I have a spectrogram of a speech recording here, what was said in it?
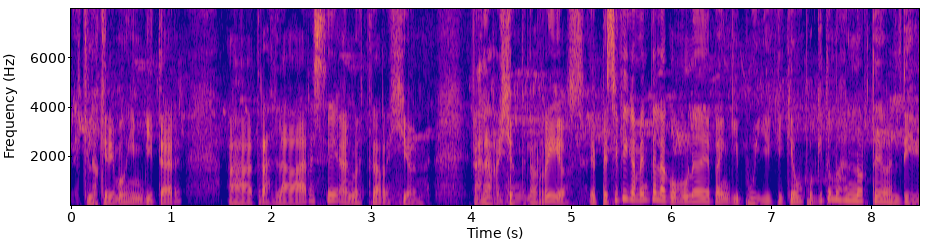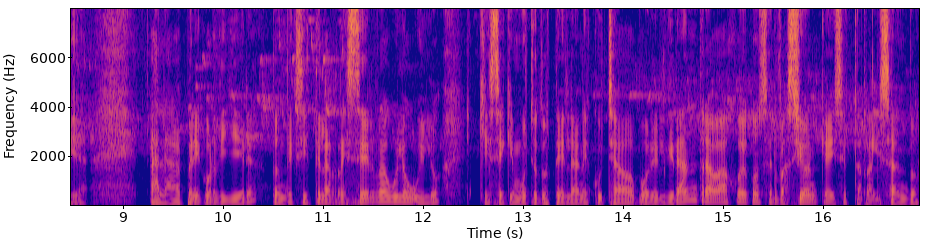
es que los queremos invitar a trasladarse a nuestra región, a la región de los ríos, específicamente a la comuna de Panguipulli, que queda un poquito más al norte de Valdivia a la precordillera, donde existe la reserva Huilo Huilo, que sé que muchos de ustedes la han escuchado por el gran trabajo de conservación que ahí se está realizando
